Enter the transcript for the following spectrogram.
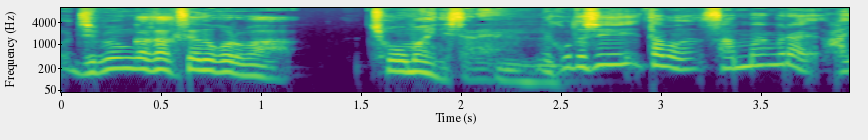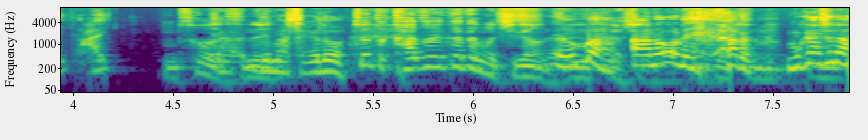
自分が学生の頃は超満員でしたね。で今年多分3万ぐらいはいはいそうですね。出ましたけど。ちょっと数え方も違うんですねまあ、あのね、あの、昔の、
